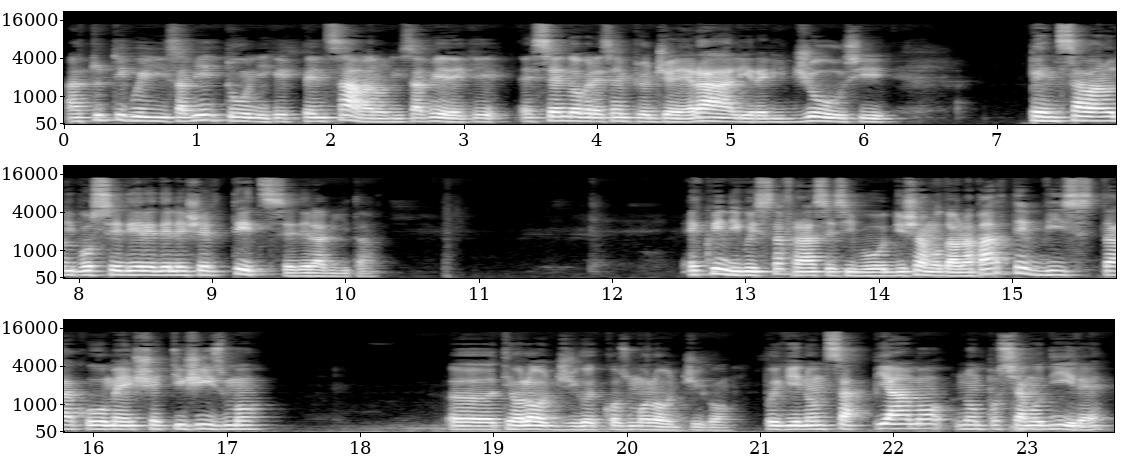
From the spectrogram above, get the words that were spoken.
a tutti quei sapientoni che pensavano di sapere che, essendo per esempio generali, religiosi, pensavano di possedere delle certezze della vita. E quindi questa frase si può, diciamo, da una parte vista come scetticismo eh, teologico e cosmologico, poiché non sappiamo, non possiamo dire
